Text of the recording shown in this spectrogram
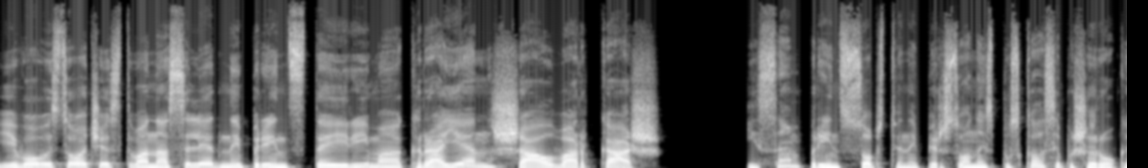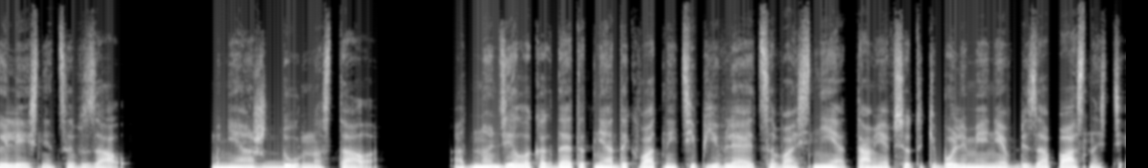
Его высочество, наследный принц Тейрима Краен Шалваркаш. И сам принц собственной персоной спускался по широкой лестнице в зал. Мне аж дурно стало. Одно дело, когда этот неадекватный тип является во сне, там я все таки более-менее в безопасности.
